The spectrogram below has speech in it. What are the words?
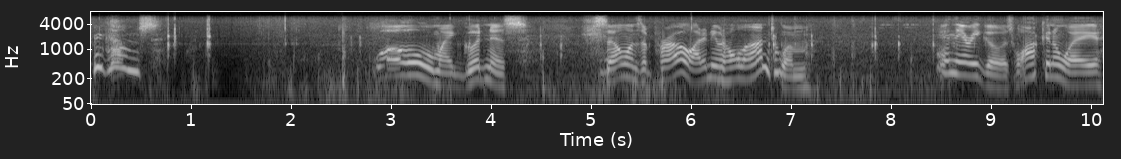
Here he comes. Whoa, my goodness. Someone's a pro. I didn't even hold on to him. And there he goes, walking away.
